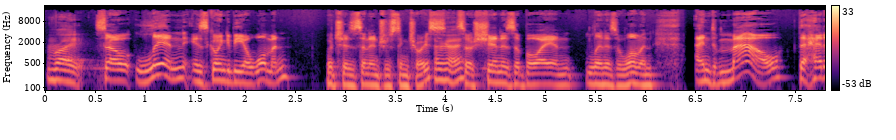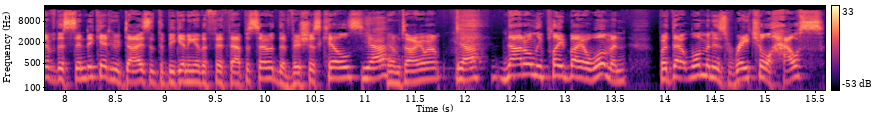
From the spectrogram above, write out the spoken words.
Right. So Lin is going to be a woman, which is an interesting choice. Okay. So Shin is a boy and Lin is a woman. And Mao, the head of the syndicate who dies at the beginning of the fifth episode, the Vicious kills. Yeah. You know what I'm talking about? Yeah. Not only played by a woman, but that woman is Rachel House.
